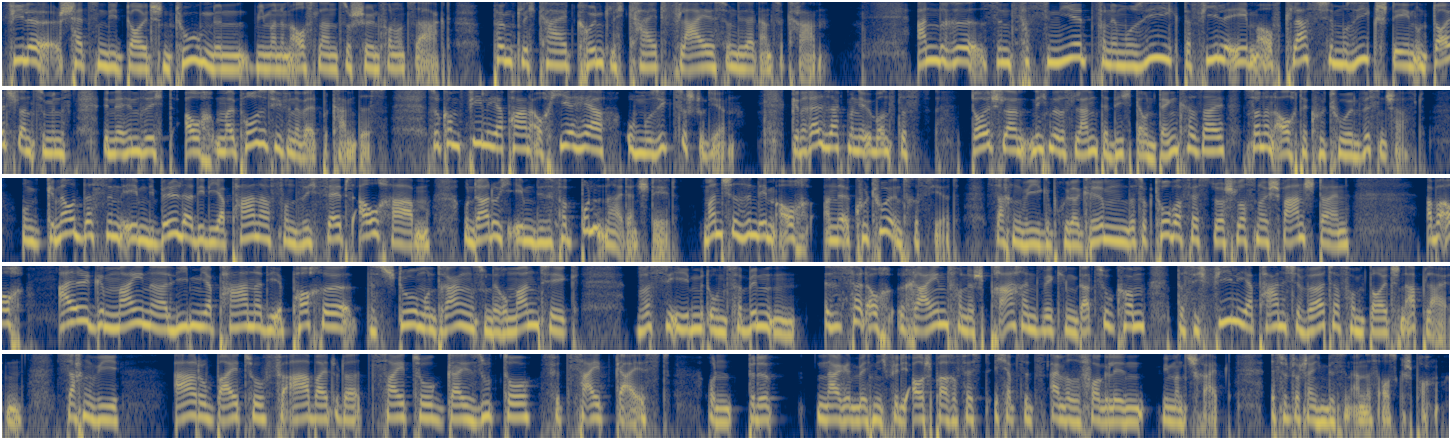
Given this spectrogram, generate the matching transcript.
Viele schätzen die deutschen Tugenden, wie man im Ausland so schön von uns sagt. Pünktlichkeit, Gründlichkeit, Fleiß und dieser ganze Kram. Andere sind fasziniert von der Musik, da viele eben auf klassische Musik stehen und Deutschland zumindest in der Hinsicht auch mal positiv in der Welt bekannt ist. So kommen viele Japaner auch hierher, um Musik zu studieren. Generell sagt man ja über uns, dass Deutschland nicht nur das Land der Dichter und Denker sei, sondern auch der Kultur und Wissenschaft. Und genau das sind eben die Bilder, die die Japaner von sich selbst auch haben und dadurch eben diese Verbundenheit entsteht. Manche sind eben auch an der Kultur interessiert. Sachen wie Gebrüder Grimm, das Oktoberfest oder Schloss Neuschwanstein. Aber auch allgemeiner lieben Japaner die Epoche des Sturm und Drangs und der Romantik, was sie eben mit uns verbinden. Es ist halt auch rein von der Sprachentwicklung dazu gekommen, dass sich viele japanische Wörter vom Deutschen ableiten. Sachen wie Arubaito für Arbeit oder Zaito Gaisuto für Zeitgeist. Und bitte nagel mich nicht für die Aussprache fest. Ich habe es jetzt einfach so vorgelesen, wie man es schreibt. Es wird wahrscheinlich ein bisschen anders ausgesprochen.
